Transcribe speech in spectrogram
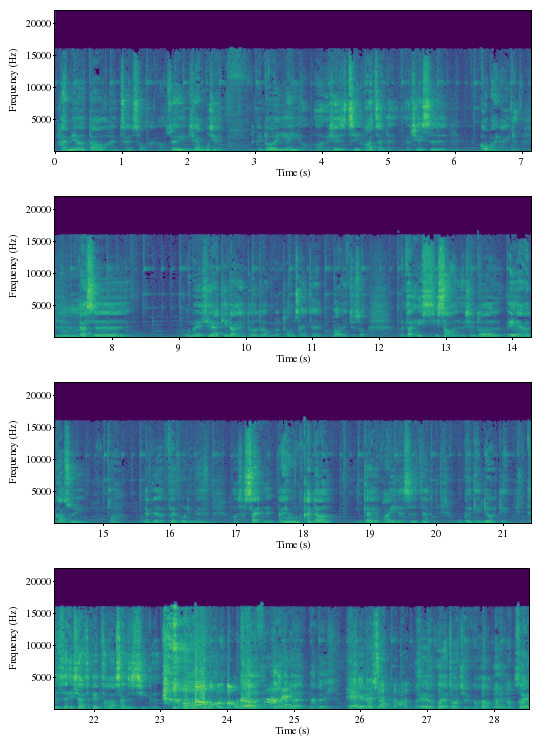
还没有到很成熟了，哈、哦，所以现在目前很多医院有，啊、哦，有些是自己发展的，有些是购买来的，嗯，但是。我们现在听到很多的我们的同才在抱怨，就说，他一一扫，有很多 AI 会告诉你，哦，那个肺部里面，哦，三，本来我们看到应该有怀疑的是在五个点六个点，可是他一下子可以找到三十几个，哦、那那那个那个 AI 都想吗？呃，会有这种情况哈，所以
